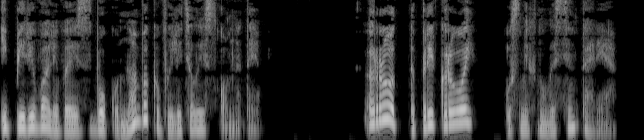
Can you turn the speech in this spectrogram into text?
и, переваливаясь сбоку на бок, вылетела из комнаты. «Рот-то прикрой!» — усмехнулась Синтария.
